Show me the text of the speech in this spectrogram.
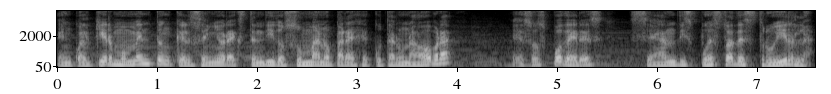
En cualquier momento en que el Señor ha extendido su mano para ejecutar una obra, esos poderes se han dispuesto a destruirla.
